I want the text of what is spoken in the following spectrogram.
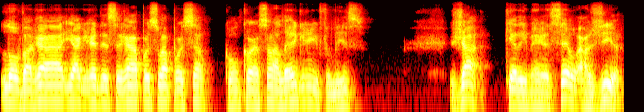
Louvará e agradecerá por sua porção, com o coração alegre e feliz. Já que ele mereceu agir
